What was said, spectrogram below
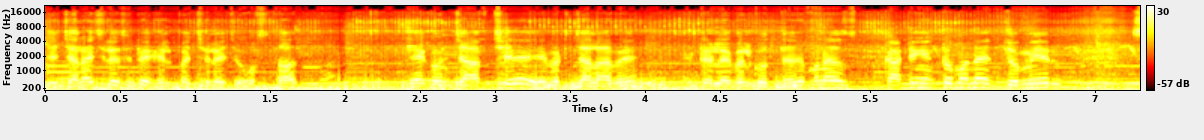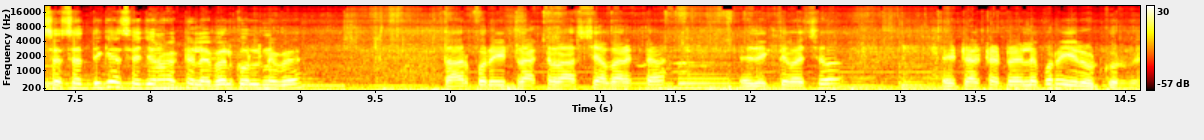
যে চালাইছিল সেটা হেল্পার ছিল হচ্ছে ওস্তাদ। এখন চাপছে, এবার চালাবে। একটা লেভেল করতে হবে। মানে কাটিং একটু মানে জমির শেষের দিকে সেই জন্য একটা লেভেল করে নেবে। তারপরে এই ট্রাক্টর আসছে আবার একটা। এই দেখতে পাচ্ছ? এই ট্রাক্টরটা এলে পরে এই লোড করবে।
